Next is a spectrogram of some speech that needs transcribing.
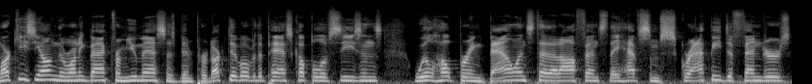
Marquise Young, the running back from UMass, has been productive over the past couple of seasons, will help bring balance to that offense. They have some scrappy defenders.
